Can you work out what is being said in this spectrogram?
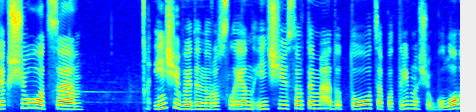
Якщо це інші види рослин, інші сорти меду, то це потрібно, щоб було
